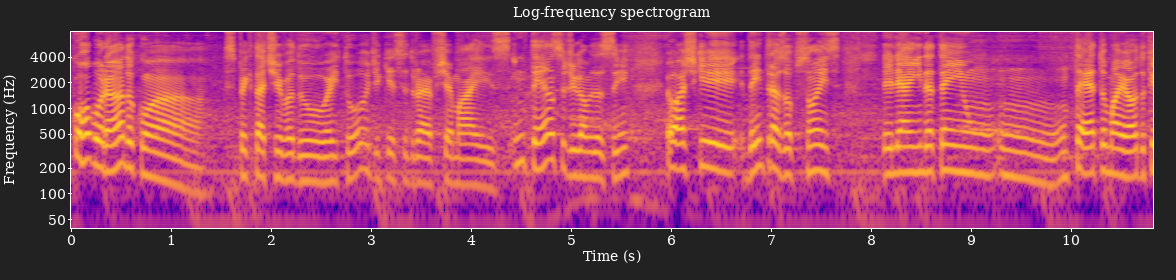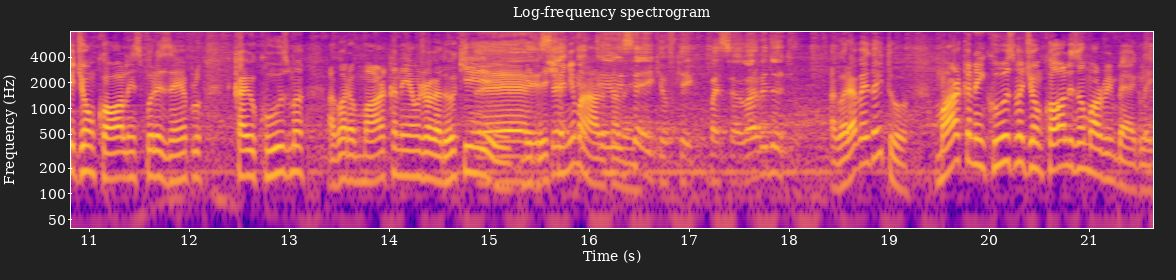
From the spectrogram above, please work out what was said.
corroborando com a expectativa do Heitor de que esse draft é mais intenso, digamos assim. Eu acho que dentre as opções ele ainda tem um, um- um teto maior do que John Collins, por exemplo, Caio Kuzma. Agora o Markkanen é um jogador que me esse deixa é- é, é, também. Esse aí que eu fiquei. Mas agora vem do Heitor. Agora é a vez do Heitor. Markkanen, Kuzma, John Collins ou Marvin Bagley?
